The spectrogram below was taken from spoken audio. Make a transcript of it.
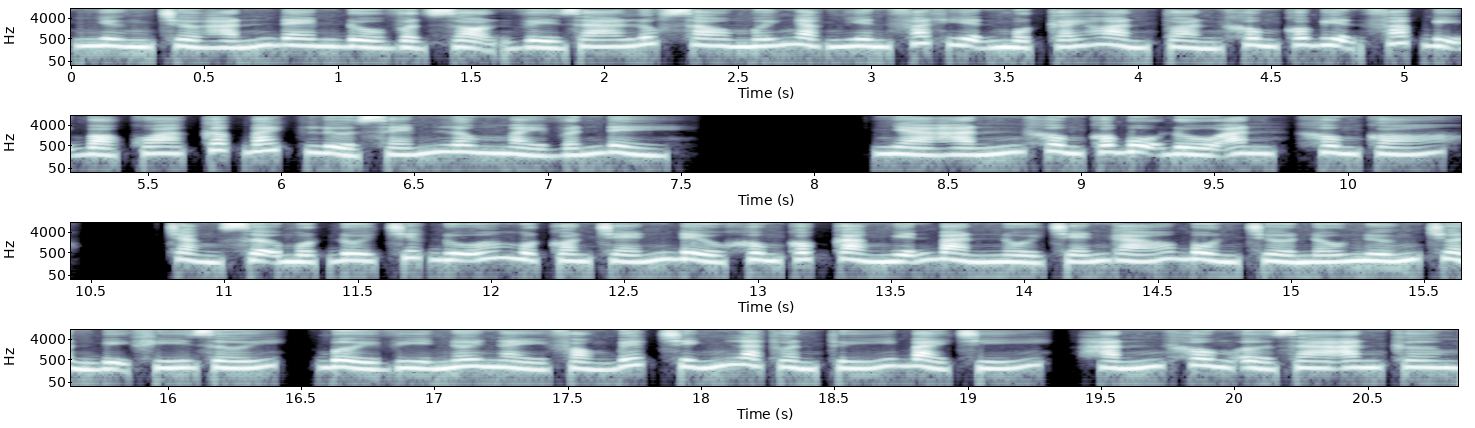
nhưng chờ hắn đem đồ vật dọn về ra lúc sau mới ngạc nhiên phát hiện một cái hoàn toàn không có biện pháp bị bỏ qua cấp bách lửa xém lông mày vấn đề. Nhà hắn không có bộ đồ ăn, không có. Chẳng sợ một đôi chiếc đũa một con chén đều không có càng miễn bàn nồi chén gáo bồn chờ nấu nướng chuẩn bị khí giới, bởi vì nơi này phòng bếp chính là thuần túy bài trí, hắn không ở ra ăn cơm.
